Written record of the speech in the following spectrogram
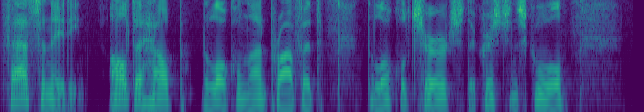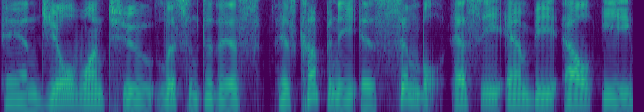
fascinating, all to help the local nonprofit, the local church, the Christian school and you'll want to listen to this. His company is Semble, S E M B L E,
